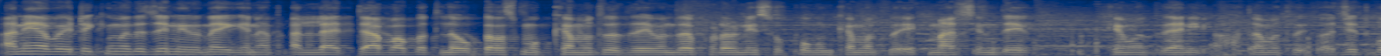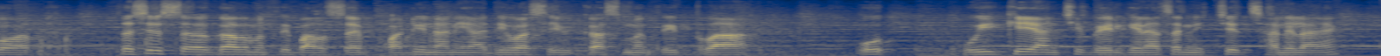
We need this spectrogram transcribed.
आणि या बैठकीमध्ये जे निर्णय घेण्यात आले आहेत त्याबाबत लवकरच मुख्यमंत्री देवेंद्र फडणवीस उपमुख्यमंत्री एकनाथ शिंदे मुख्यमंत्री आणि अर्थमंत्री अजित पवार तसेच सहकार मंत्री बाळासाहेब पाटील आणि आदिवासी विकास मंत्री प्रा. उ उईके यांची भेट घेण्याचा निश्चित झालेला आहे.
